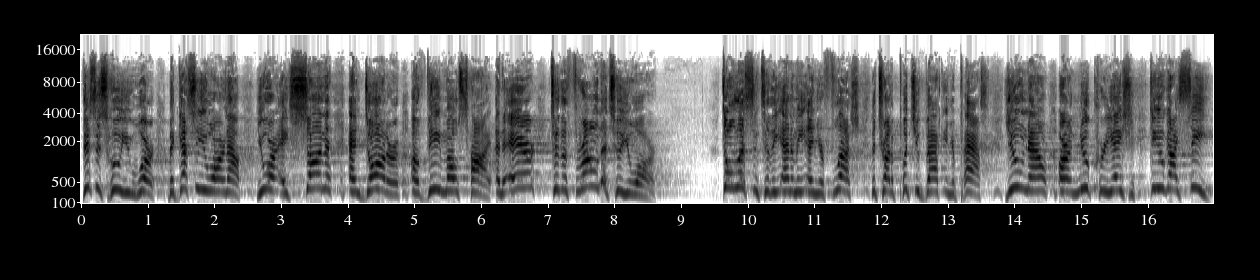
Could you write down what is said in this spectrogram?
This is who you were, but guess who you are now? You are a son and daughter of the Most High, an heir to the throne. That's who you are. Don't listen to the enemy and your flesh that try to put you back in your past. You now are a new creation. Do you guys see?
